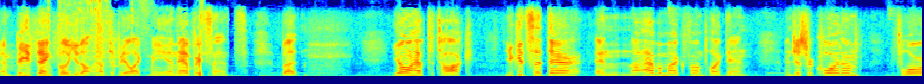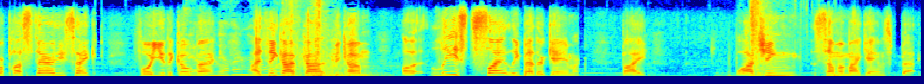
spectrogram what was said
And be thankful you don't have to be like me in every sense. But you don't have to talk. You could sit there and not have a microphone plugged in and just record them for posterity's sake for you to go They'll back. I think I've got become a at least slightly better gamer by watching some of my games back.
